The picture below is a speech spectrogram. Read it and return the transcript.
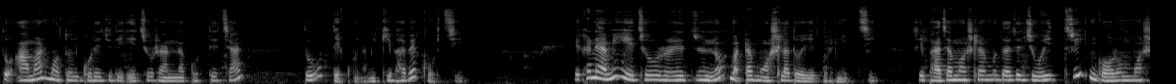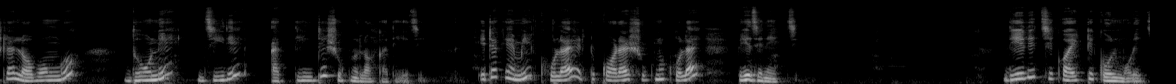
তো আমার মতন করে যদি এঁচোড় রান্না করতে চান তো দেখুন আমি কীভাবে করছি। এখানে আমি এঁচোড়ের জন্য একটা মশলা তৈরি করে নিচ্ছি। সেই ভাজা মশলার মধ্যে আছে জয়িত্রী, গরম মশলা, লবঙ্গ, ধনে, জিরে আর তিনটে শুকনো লঙ্কা দিয়েছি। এটাকে আমি খোলায়, একটু কড়ায় শুকনো খোলায় ভেজে নিচ্ছি। দিয়ে দিচ্ছি কয়েকটি গোলমরিচ।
